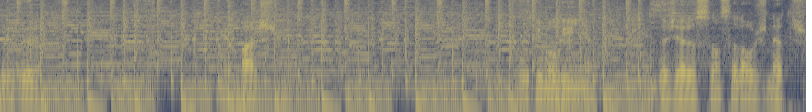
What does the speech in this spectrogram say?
Escrever em baixo. A última linha da geração será os netos.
